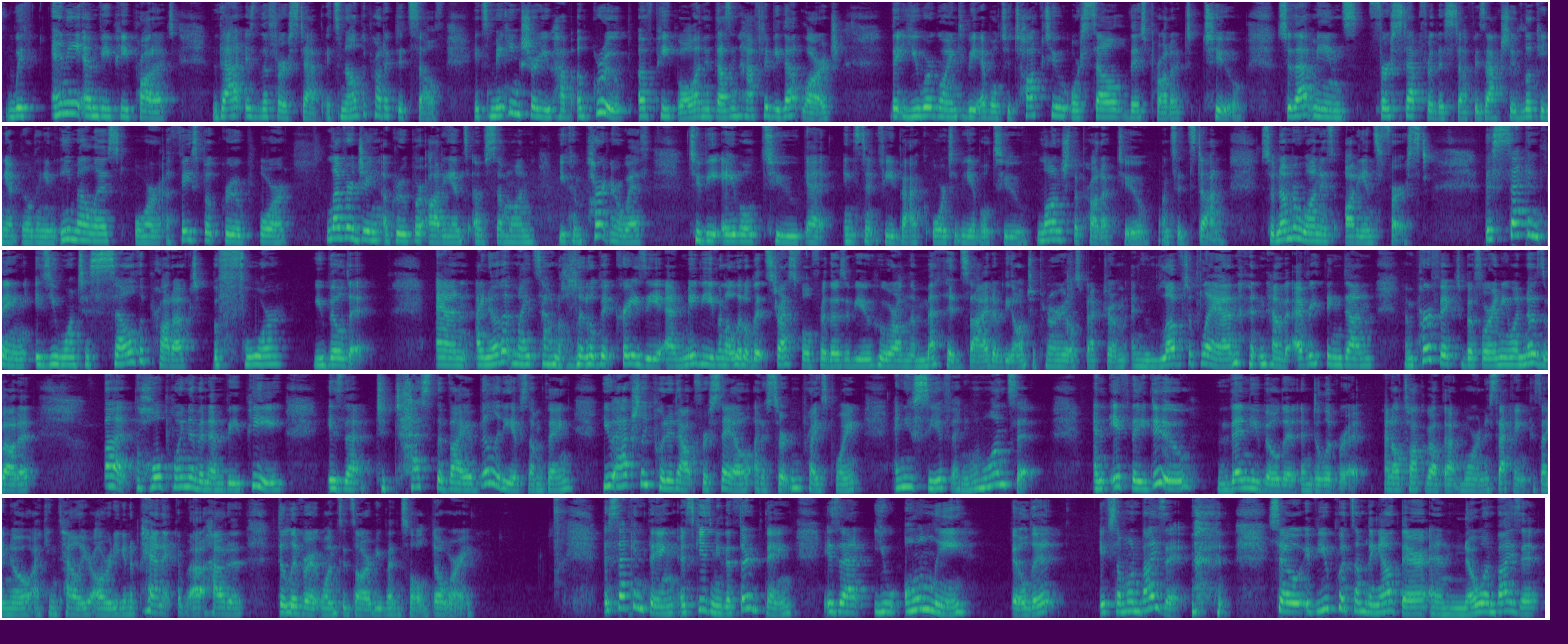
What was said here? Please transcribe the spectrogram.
With any MVP product, that is the first step. It's not the product itself. It's making sure you have a group of people, and it doesn't have to be that large, that you are going to be able to talk to or sell this product to. So that means first step for this stuff is actually looking at building an email list or a Facebook group or leveraging a group or audience of someone you can partner with to be able to get instant feedback or to be able to launch the product to once it's done. So number 1 is audience first. The second thing is you want to sell the product before you build it. And I know that might sound a little bit crazy and maybe even a little bit stressful for those of you who are on the method side of the entrepreneurial spectrum and you love to plan and have everything done and perfect before anyone knows about it. But the whole point of an MVP is that to test the viability of something, you actually put it out for sale at a certain price point and you see if anyone wants it. And if they do, then you build it and deliver it. And I'll talk about that more in a second because I know I can tell you're already going to panic about how to deliver it once it's already been sold. Don't worry. The second thing, excuse me, the third thing is that you only build it if someone buys it. so if you put something out there and no one buys it,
